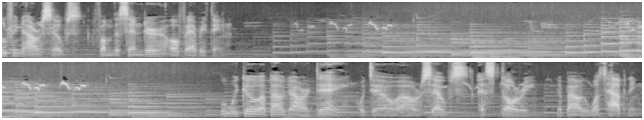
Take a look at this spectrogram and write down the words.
Removing ourselves from the center of everything. When we go about our day, we tell ourselves a story about what's happening,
